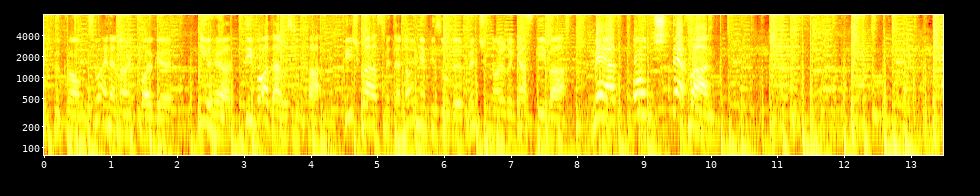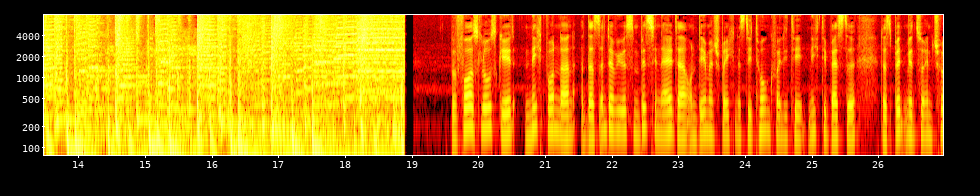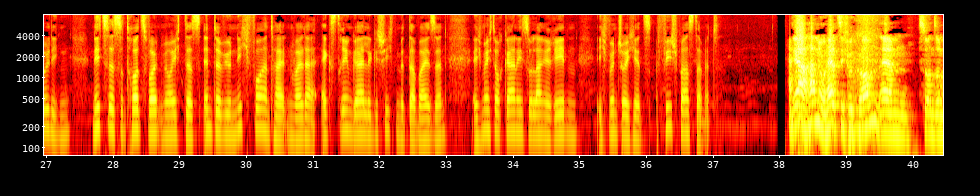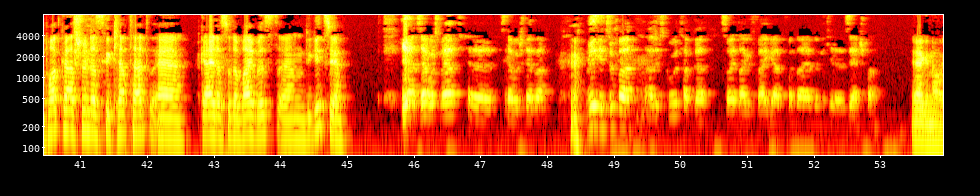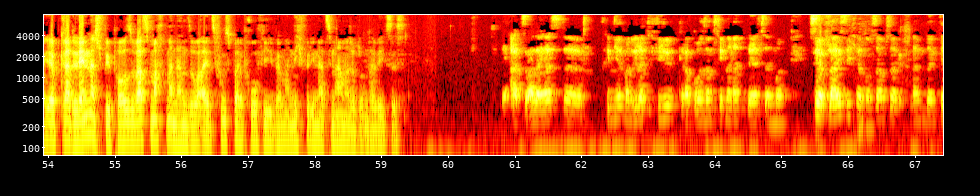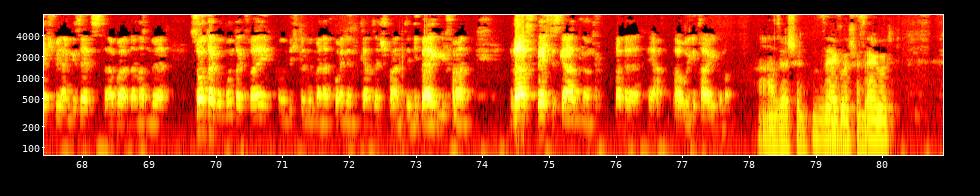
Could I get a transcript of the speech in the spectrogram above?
herzlich willkommen zu einer neuen Folge. Ihr hört die Wortaristokraten. Viel Spaß mit der neuen Episode wünschen eure Gastgeber Mert und Stefan. Bevor es losgeht, nicht wundern, das Interview ist ein bisschen älter und dementsprechend ist die Tonqualität nicht die beste. Das bitten wir zu entschuldigen. Nichtsdestotrotz wollten wir euch das Interview nicht vorenthalten, weil da extrem geile Geschichten mit dabei sind. Ich möchte auch gar nicht so lange reden. Ich wünsche euch jetzt viel Spaß damit. Ja, Hanno, herzlich willkommen ähm, zu unserem Podcast. Schön, dass es geklappt hat. Äh, geil, dass du dabei bist. Ähm, wie geht's dir? Ja, servus Mert, äh, servus Stefan. Mir geht's super, alles gut, hab gerade zwei Tage frei gehabt, von daher bin ich äh, sehr entspannt. Ja, genau. Ihr habt gerade Länderspielpause. Was macht man dann so als Fußballprofi, wenn man nicht für die Nationalmannschaft unterwegs ist? Ja, zuallererst äh, trainiert man relativ viel, gerade bei unserem Trainer, der ist dann immer sehr fleißig, hat noch Samstag dann ein Testspiel angesetzt, aber dann haben wir Sonntag und Montag frei und ich bin mit meiner Freundin ganz entspannt in die Berge gefahren, nach Berchtesgaden und habe ja, ein paar ruhige Tage gemacht. Ah, sehr schön. Sehr, sehr gut, sehr, sehr gut.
